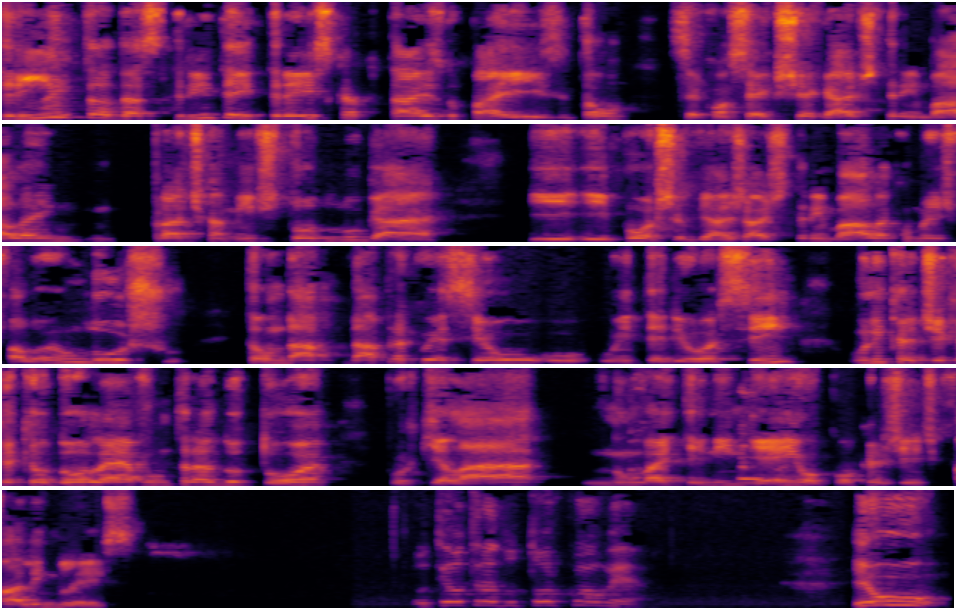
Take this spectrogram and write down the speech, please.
30 das 33 capitais do país. Então, você consegue chegar de trem-bala em, praticamente todo lugar. E, e, poxa, viajar de trem-bala, como a gente falou, é um luxo. Então, dá, dá para conhecer o, o, o, interior, sim. Única dica que eu dou, leva um tradutor, porque lá não vai ter ninguém ou pouca gente que fala inglês. O teu tradutor qual é? Eu,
